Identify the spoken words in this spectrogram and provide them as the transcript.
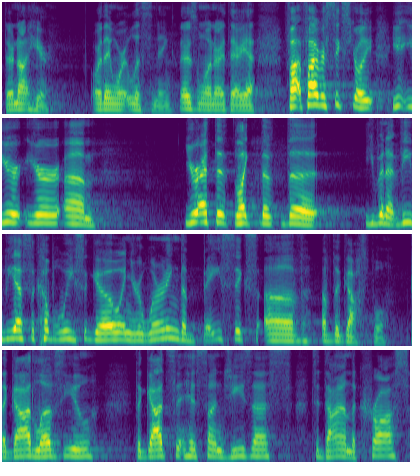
They're not here, or they weren't listening. There's one right there. Yeah, five, five or six year old. You, you're you're um, you're at the like the the you've been at VBS a couple weeks ago and you're learning the basics of, of the gospel that God loves you, that God sent his son Jesus to die on the cross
